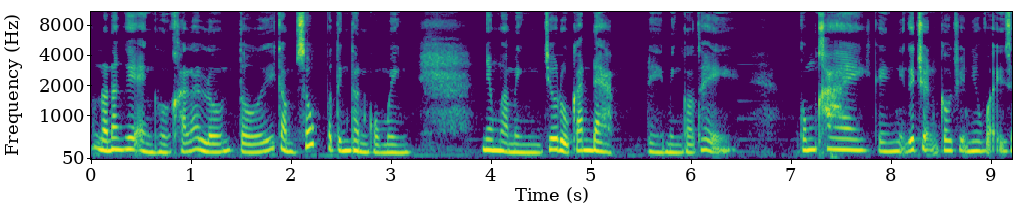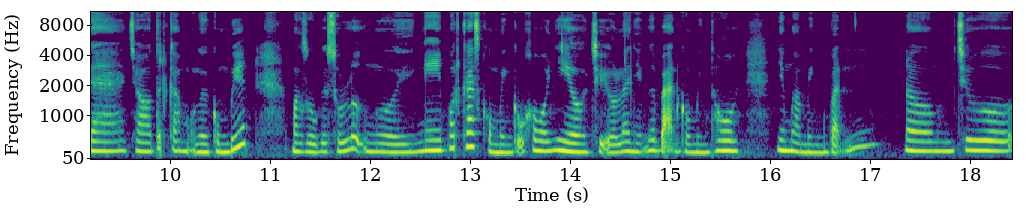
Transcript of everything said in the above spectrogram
nó đang gây ảnh hưởng khá là lớn tới cảm xúc và tinh thần của mình. Nhưng mà mình chưa đủ can đảm để mình có thể công khai cái những cái chuyện câu chuyện như vậy ra cho tất cả mọi người cùng biết. Mặc dù cái số lượng người nghe podcast của mình cũng không có nhiều chỉ yếu là những người bạn của mình thôi. Nhưng mà mình vẫn um, chưa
